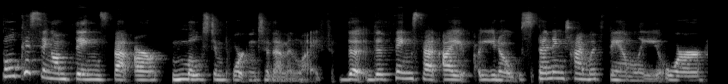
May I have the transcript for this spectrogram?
focusing on things that are most important to them in life the the things that i you know spending time with family or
